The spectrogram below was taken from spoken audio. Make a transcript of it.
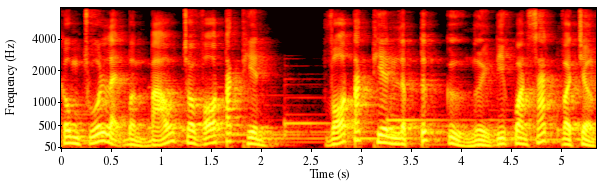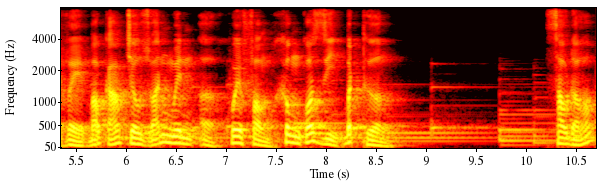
công chúa lại bẩm báo cho Võ Tắc Thiên. Võ Tắc Thiên lập tức cử người đi quan sát và trở về báo cáo Châu Doãn Nguyên ở khuê phòng không có gì bất thường. Sau đó,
